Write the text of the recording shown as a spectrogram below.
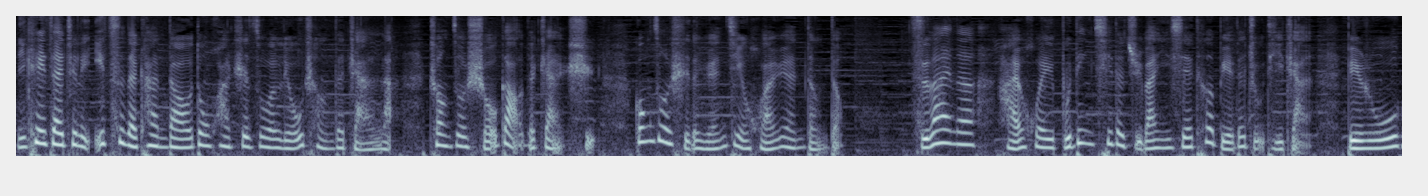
你可以在这里依次的看到动画制作流程的展览、创作手稿的展示、工作室的远景还原等等。此外呢，还会不定期的举办一些特别的主题展，比如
